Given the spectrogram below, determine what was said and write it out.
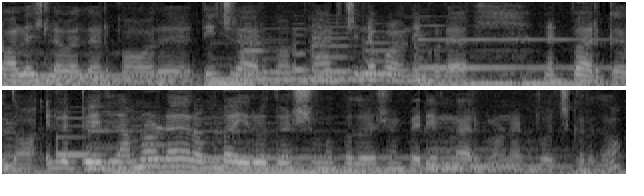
காலேஜ் லெவலில் இருக்கோம் ஒரு டீச்சராக இருக்கோம் அப்படின்னா ஒரு சின்ன குழந்தை கூட நட்பாக இருக்கிறதும் இல்லை பெரிய நம்மளோட ரொம்ப இருபது வருஷம் முப்பது வருஷம் பெரியவங்களாக இருக்கிறோம் நட்பு வச்சுக்கிறதும்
